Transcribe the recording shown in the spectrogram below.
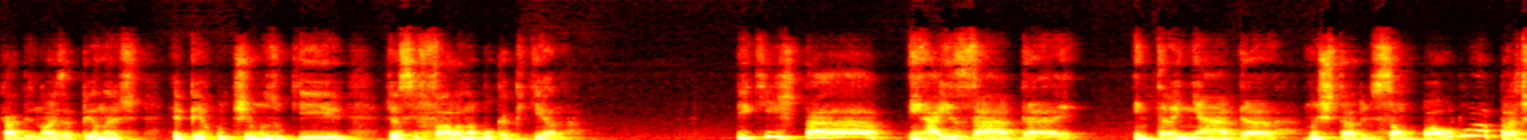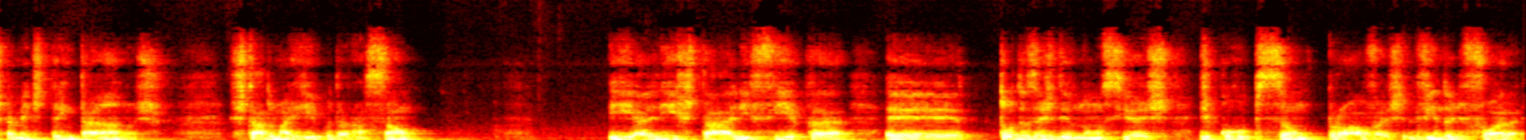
Cabe nós apenas repercutirmos o que já se fala na boca pequena. E que está enraizada, entranhada no estado de São Paulo há praticamente 30 anos, estado mais rico da nação. E ali está, ali fica é, todas as denúncias de corrupção, provas vindas de fora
